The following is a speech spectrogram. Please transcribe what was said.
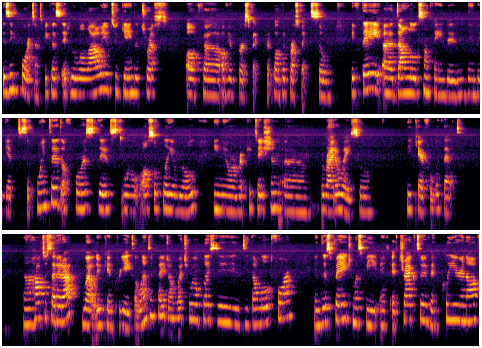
is important because it will allow you to gain the trust of uh, of your prospect of the prospects. So if they uh, download something, then, then they get disappointed. Of course, this will also play a role in your reputation um, right away. So be careful with that. Uh, how to set it up? Well, you can create a landing page on which we'll place the, the download form. And this page must be attractive and clear enough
